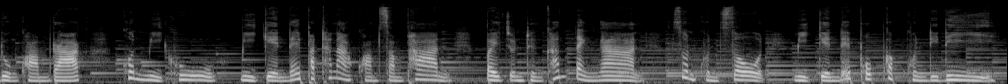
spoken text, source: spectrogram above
ดวงความรัก คนมีคู่ มีเกณฑ์ได้พัฒนาความสัมพันธ์ ไปจนถึงขั้นแต่งงาน ส่วนคนโสด มีเกณฑ์ได้พบกับคนดีๆ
